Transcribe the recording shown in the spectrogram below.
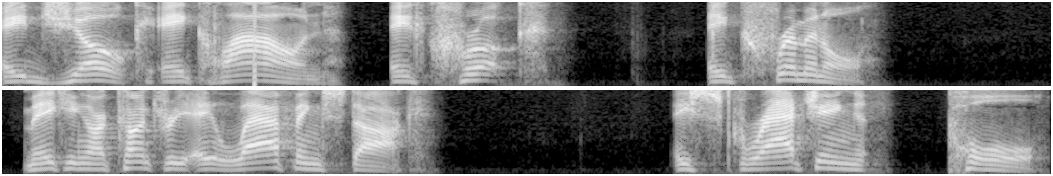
A joke, a clown, a crook, a criminal, making our country a laughing stock, a scratching pull.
